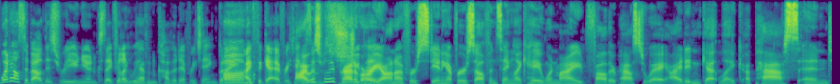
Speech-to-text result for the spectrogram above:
what else about this reunion? Because I feel like we haven't covered everything, but Um, I, I forget everything. i was I'm really proud of. Ariana for standing up for herself and saying like, "Hey, when my father passed away, I didn't get like a pass, and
